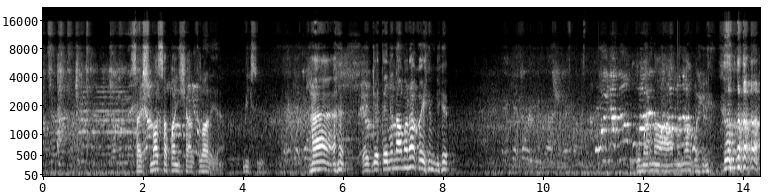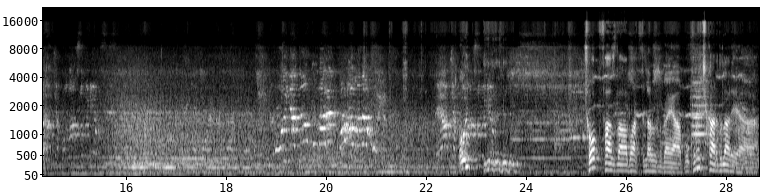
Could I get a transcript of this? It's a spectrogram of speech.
açık. Saçma sapan şarkılar ya. Bixi. Ha, EGT'nin amına koyayım diyor. Oynadığım Kumarın amına koyayım. Oy. Çok fazla abarttılar onu da ya. Bokunu çıkardılar ya.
